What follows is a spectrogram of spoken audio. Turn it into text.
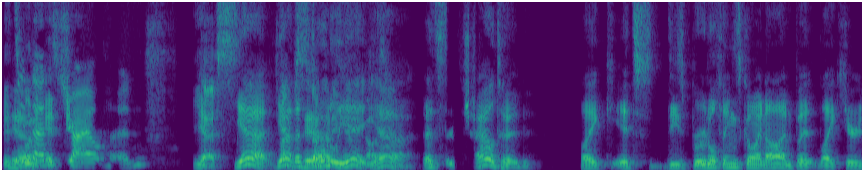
It's Yeah. funny. That's It- it- childhood. yes. Yeah, yeah, I'm that's stuck in a totally it. costume. Yeah, that's childhood. Like it's these brutal things going on, but like you're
